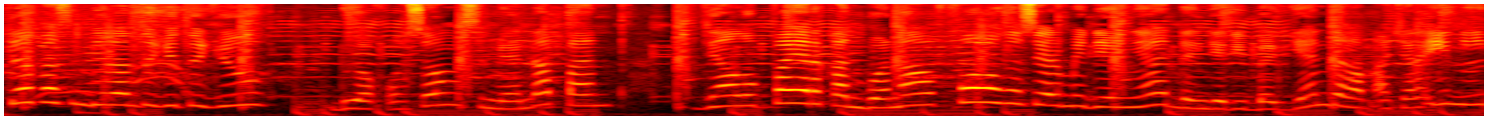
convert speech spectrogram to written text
8977 2098. Jangan lupa ya rekan Buana follow sosial medianya dan jadi bagian dalam acara ini.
